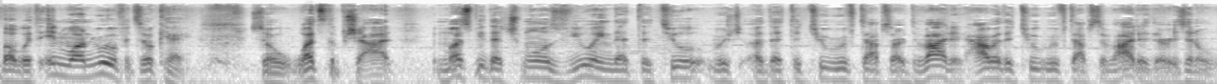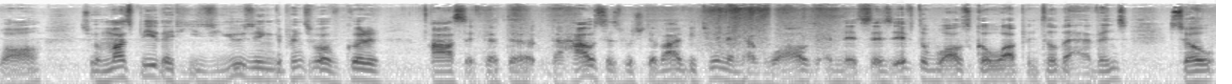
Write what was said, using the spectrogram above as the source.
but within one roof, it's okay. So what's the pshat? It must be that Shmuel is viewing that the two uh, that the two rooftops are divided. How are the two rooftops divided? There isn't a wall, so it must be that he's using the principle of good asik that the, the houses which divide between them have walls, and it's as if the walls go up until the heavens. So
